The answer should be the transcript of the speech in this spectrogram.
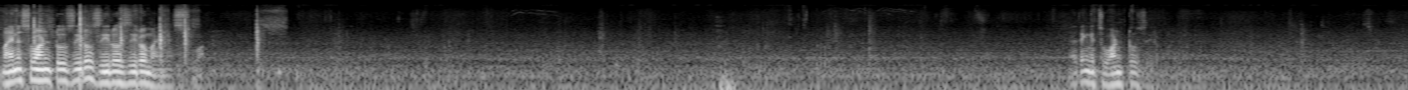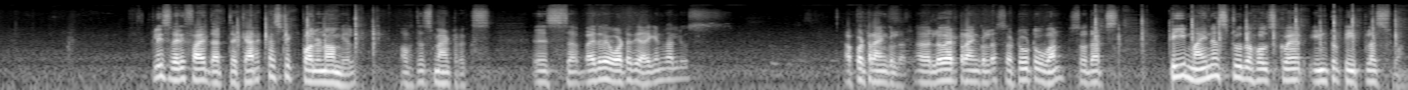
minus 1 2 0 0 0 minus 1 think it is 120. Please verify that the characteristic polynomial of this matrix is uh, by the way what are the eigenvalues? Upper triangular, uh, lower triangular, so 2 to 1, so that is t minus 2 the whole square into t plus 1.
